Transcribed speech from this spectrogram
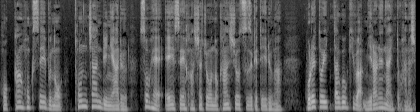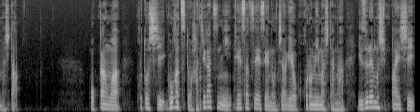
北韓北西部のトンチャンリにあるソヘ衛星発射場の監視を続けているがこれといった動きは見られないと話しました。北韓は今年5月と8月に偵察衛星の打ち上げを試みましたがいずれも失敗し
